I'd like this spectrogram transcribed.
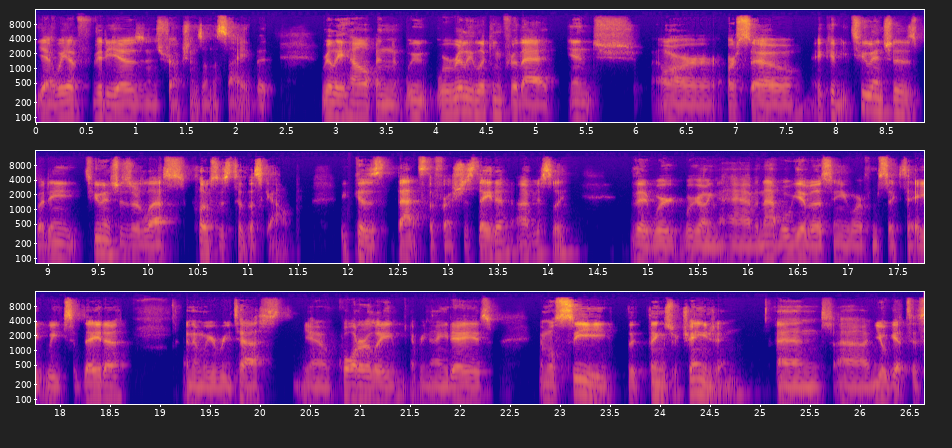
Yeah, we have videos and instructions on the site that really help, and we we're really looking for that inch or or so. It could be two inches, but any two inches or less closest to the scalp, because that's the freshest data, obviously, that we're we're going to have, and that will give us anywhere from six to eight weeks of data and then we retest you know quarterly every 90 days and we'll see that things are changing and uh, you'll get to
